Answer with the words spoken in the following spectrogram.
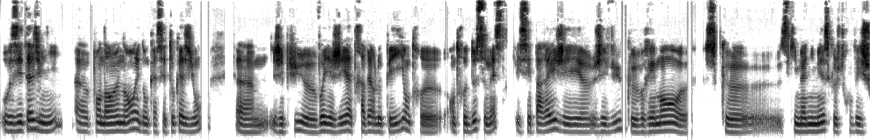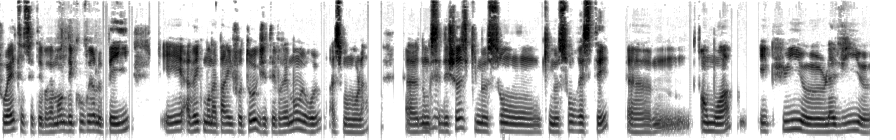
aux États-Unis euh, pendant un an. Et donc à cette occasion j'ai pu voyager à travers le pays entre entre deux semestres et c'est pareil j'ai j'ai vu que vraiment ce que ce qui m'animait, ce que je trouvais chouette, c'était vraiment découvrir le pays et avec mon appareil photo que j'étais vraiment heureux à ce moment-là. Euh, donc mmh c'est des choses qui me sont qui me sont restées euh, en moi. Et puis euh, la vie euh,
